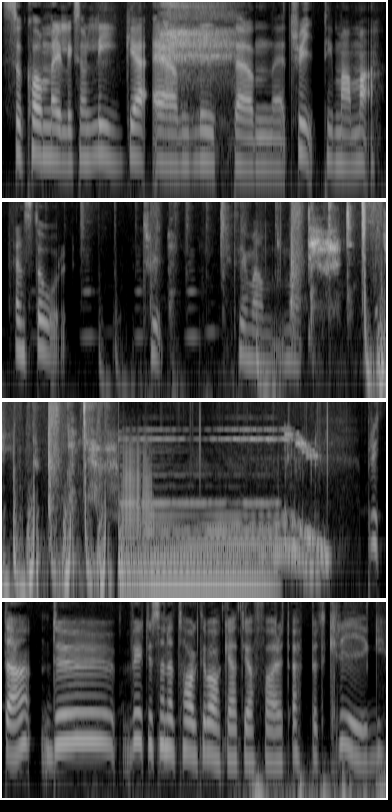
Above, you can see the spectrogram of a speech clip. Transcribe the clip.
så kommer det liksom ligga en liten treat till mamma. En stor treat till mamma. Britta, du vet ju sedan ett tag tillbaka att jag för ett öppet krig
